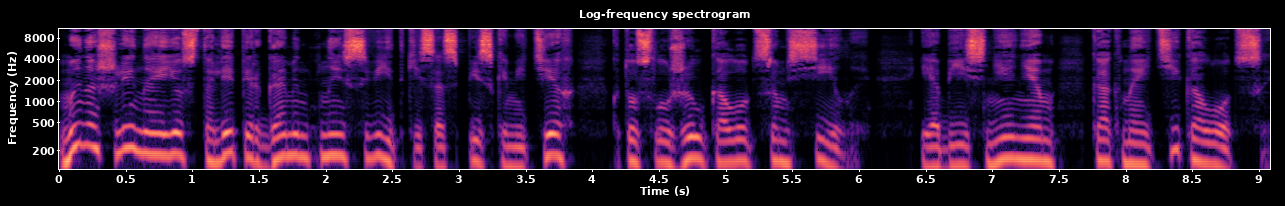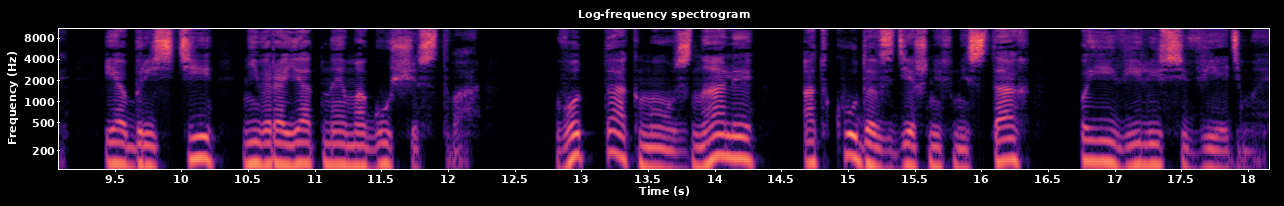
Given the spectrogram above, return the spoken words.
мы нашли на ее столе пергаментные свитки со списками тех, кто служил колодцем силы, и объяснением, как найти колодцы и обрести невероятное могущество. Вот так мы узнали, откуда в здешних местах появились ведьмы.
